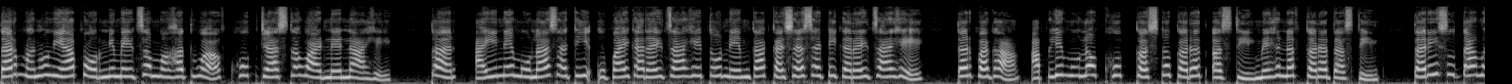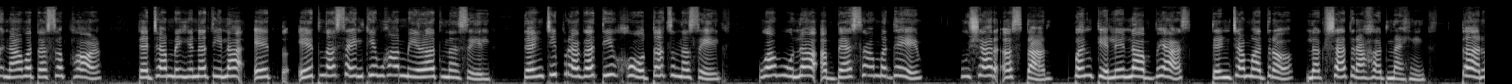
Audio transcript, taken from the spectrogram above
तर म्हणून या पौर्णिमेचं महत्त्व खूप जास्त वाढलेलं आहे. तर आईने मुलासाठी उपाय करायचा आहे तो नेमका कशासाठी करायचा आहे? तर बघा आपली मुलं खूप कष्ट करत असतील मेहनत करत असतील तरी सुद्धा म्हणावं तसं फळ त्याच्या मेहनतीला येत येत नसेल किंवा मिळत नसेल त्यांची प्रगती होतच नसेल व मुलं अभ्यासामध्ये हुशार असतात पण केलेला अभ्यास त्यांच्या मात्र लक्षात राहत नाही. तर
